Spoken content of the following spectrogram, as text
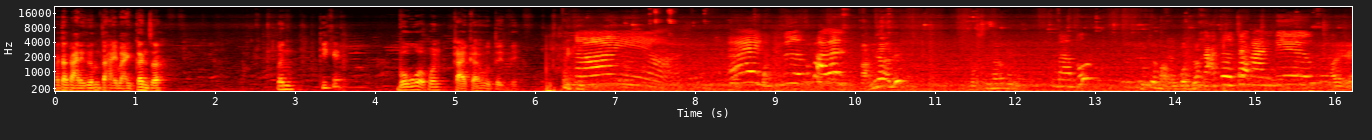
आता कार्यक्रम तर आहे बायकांचा. पण ठीक आहे. बघू आपण काय काय होतं ते. आले आले? बाबू? कुठे मागू बसला. मांडीव आहे?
